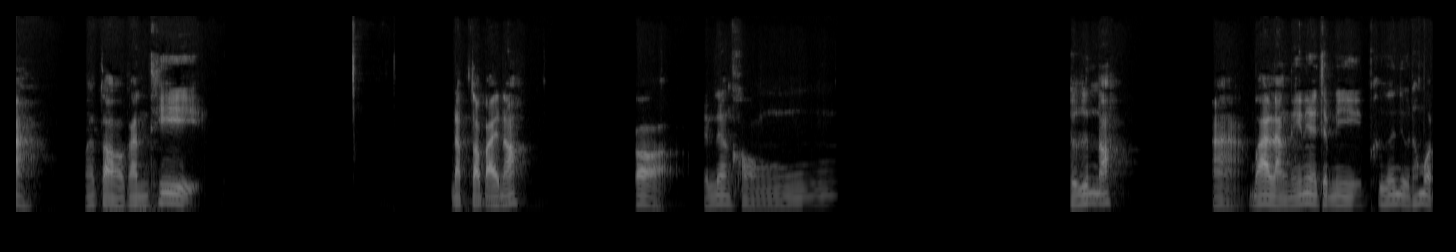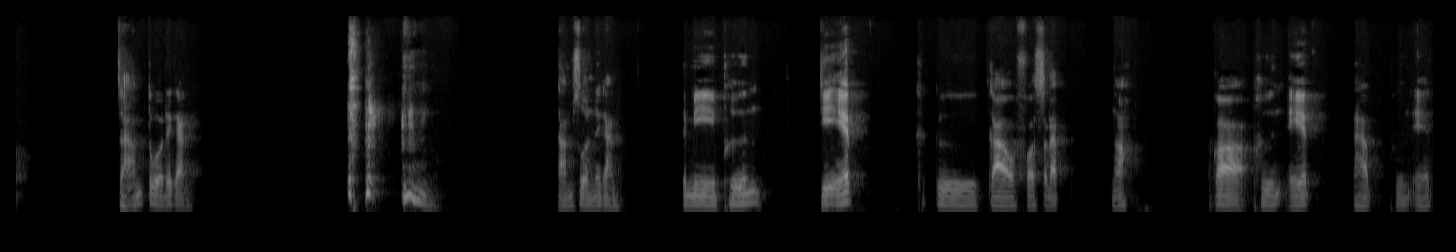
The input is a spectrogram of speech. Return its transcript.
ะมาต่อกันที่ดับต่อไปเนาะก็เป็นเรื่องของพื้นเนาะอ่า บ้านหลังนี้เนี่ยจะมีพื้นอยู่ทั้งหมดสามตัวด้วยกันสามส่วนด้วยกัน จะมีพื้น GF คือกาว for slab เนาะแล้วก็พื้น S นะครับ พื้น S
